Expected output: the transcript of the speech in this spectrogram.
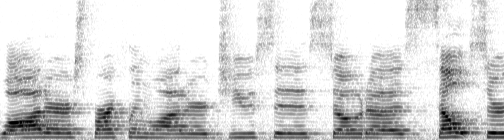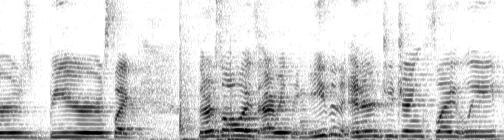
water, sparkling water, juices, sodas, seltzers, beers, like there's always everything, even energy drinks lately.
